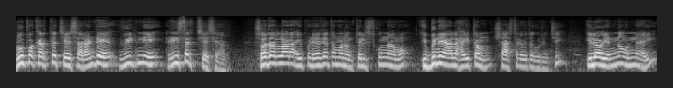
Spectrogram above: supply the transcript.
రూపకర్త చేశారు. అంటే వీటిని రీసెర్చ్ చేశారు. సోదరులారా ఇప్పుడు ఏదైతే మనం తెలుసుకున్నామో ఇబ్నే అల్ హైతం శాస్త్రవేత్త గురించి ఇలా ఎన్నో ఉన్నాయి.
